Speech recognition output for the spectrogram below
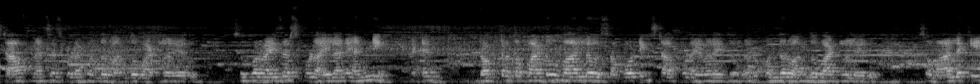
స్టాఫ్ నర్సెస్ కూడా కొందరు అందుబాటులో లేరు. సూపర్వైజర్స్ కూడా ఇలానే అన్ని అంటే డాక్టర్తో పాటు వాళ్ళు సపోర్టింగ్ స్టాఫ్ కూడా ఎవరైతే ఉన్నారో కొందరు అందుబాటులో లేరు. సో వాళ్ళకి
